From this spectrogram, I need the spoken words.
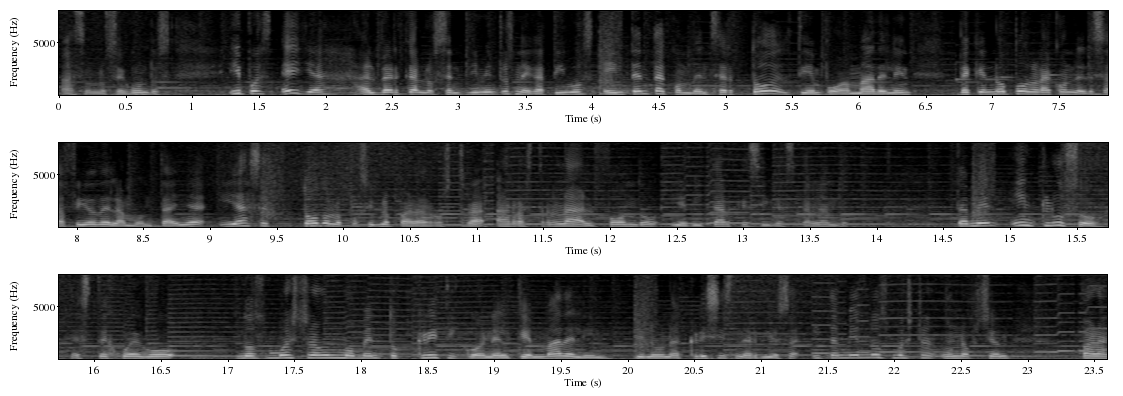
hace unos segundos. Y pues ella alberca los sentimientos negativos e intenta convencer todo el tiempo a Madeline de que no podrá con el desafío de la montaña y hace todo lo posible para arrastrarla al fondo y evitar que siga escalando. También incluso este juego nos muestra un momento crítico en el que Madeline tiene una crisis nerviosa y también nos muestra una opción para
